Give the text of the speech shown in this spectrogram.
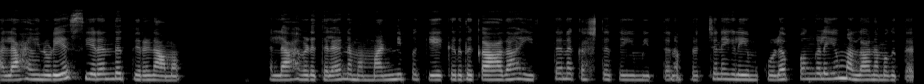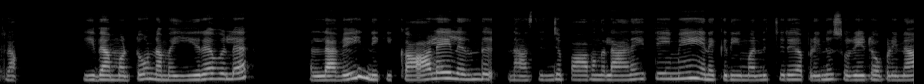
அல்லாஹவினுடைய சிறந்த திருநாமம். அல்லாஹ்விடத்தில் நம்ம மன்னிப்பை கேட்குறதுக்காக தான் இத்தனை கஷ்டத்தையும் இத்தனை பிரச்சனைகளையும் குழப்பங்களையும் அல்லாஹ் நமக்கு தர்றான். இதை மட்டும் நம்ம இரவில் அல்லாவே இன்னைக்கு காலையிலேருந்து நான் செஞ்ச பாவங்கள் அனைத்தையுமே எனக்கு நீ மன்னிச்சிரு அப்படின்னு சொல்லிட்டோம் அப்படின்னா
